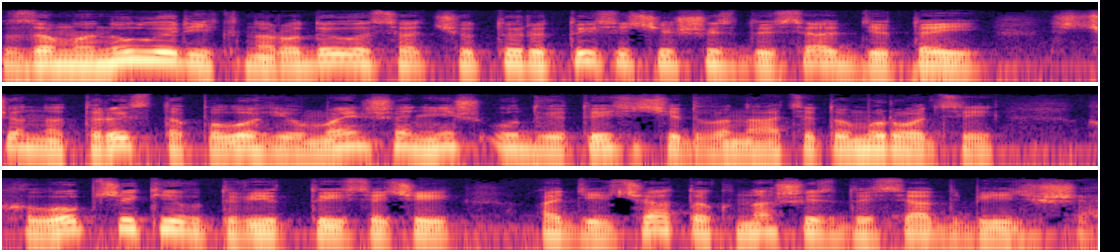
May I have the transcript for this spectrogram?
За минулий рік народилося 4060 дітей, що на 300 пологів менше, ніж у 2012 році. Хлопчиків – 2000, а дівчаток на 60 більше.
